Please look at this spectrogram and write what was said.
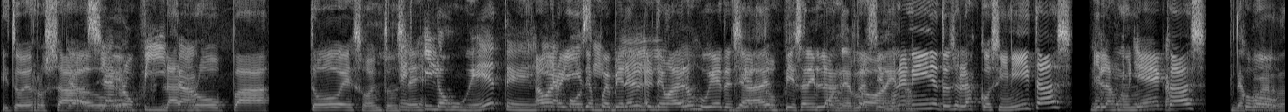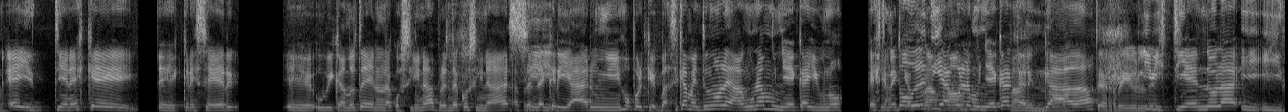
y todo es rosado, sí. La ropita. la ropa, todo eso, entonces Eh, y los juguetes. Ah, bueno, la y después viene el, el tema de los juguetes, Ya ¿cierto? empiezan a imponer la pues, Si es una niña, entonces las cocinitas y Las las muñecas. muñecas, De como, acuerdo. hey, tienes que eh, crecer eh, ubicándote en la cocina, aprende a cocinar, aprende Sí. a criar un hijo, porque básicamente uno le dan una muñeca y uno está Tiene que- todo el día ajá. con la muñeca Ay, no, cargada terrible. y vistiéndola, y,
